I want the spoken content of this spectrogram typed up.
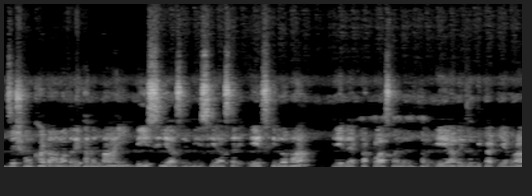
যে সংখ্যাটা আমাদের এখানে নাই বি সি আছে। বি সি আছে এ ছিল না এ একটা প্লাস মাইনাস তাহলে এ আর এ যদি কাটি আমরা,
